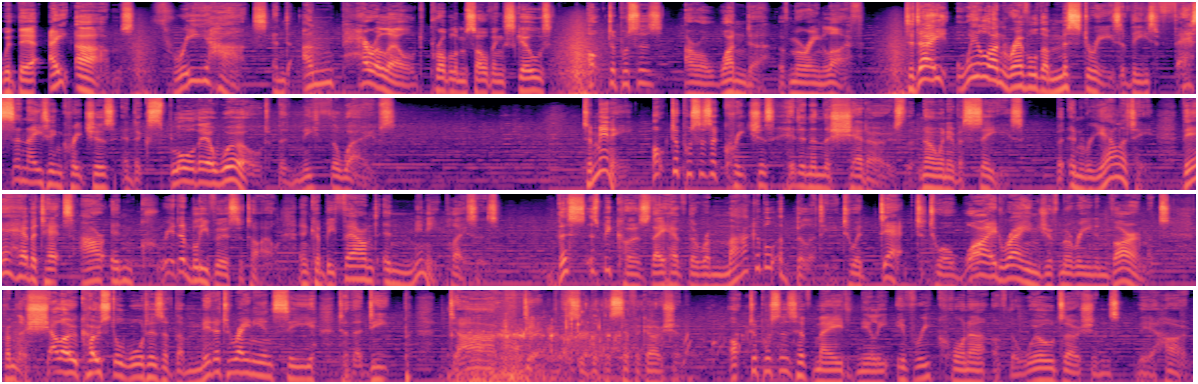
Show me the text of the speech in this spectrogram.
With their eight arms, three hearts, and unparalleled problem solving skills, octopuses are a wonder of marine life. Today, we'll unravel the mysteries of these fascinating creatures and explore their world beneath the waves. To many, octopuses are creatures hidden in the shadows that no one ever sees. But in reality, their habitats are incredibly versatile and can be found in many places. This is because they have the remarkable ability to adapt to a wide range of marine environments, from the shallow coastal waters of the Mediterranean Sea to the deep, dark depths of the Pacific Ocean. Octopuses have made nearly every corner of the world's oceans their home.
